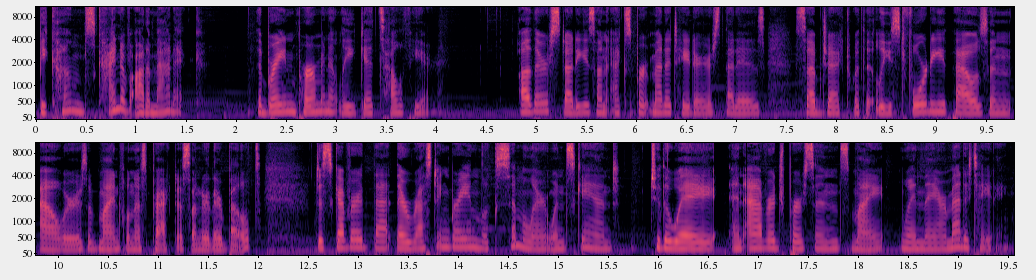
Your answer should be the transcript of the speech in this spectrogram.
becomes kind of automatic. The brain permanently gets healthier other studies on expert meditators, that is, subject with at least 40,000 hours of mindfulness practice under their belt, discovered that their resting brain looks similar when scanned to the way an average person's might when they are meditating.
